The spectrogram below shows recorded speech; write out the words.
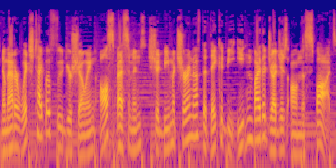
No matter which type of food you're showing, all specimens should be mature enough that they could be eaten by the judges on the spot.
